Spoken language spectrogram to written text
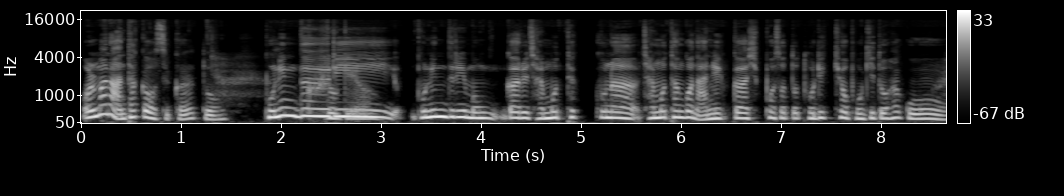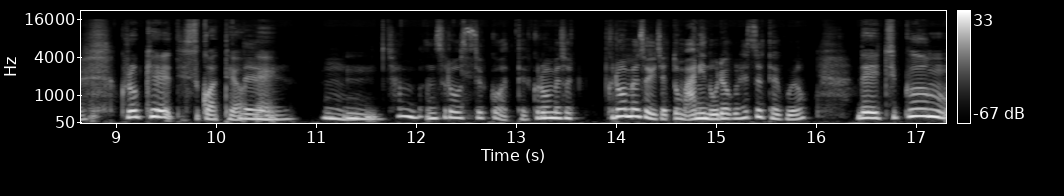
얼마나 안타까웠을까요? 또 본인들이 본인들이 뭔가를 잘못했구나 잘못한 건 아닐까 싶어서 또 돌이켜 보기도 하고 그렇게 됐을 것 같아요. 네, 네. 음, 음. 참 안쓰러웠을 것 같아. 그러면서 그러면서 이제 또 많이 노력을 했을 테고요. 네, 지금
